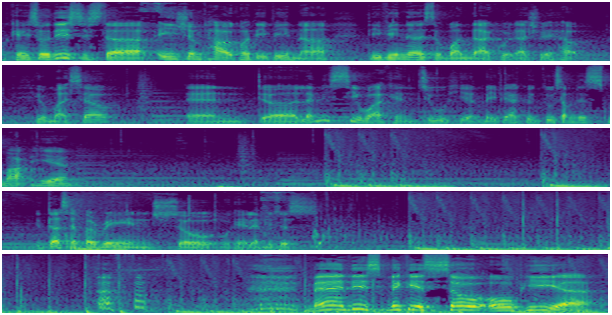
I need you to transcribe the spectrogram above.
Okay, so this is the ancient power called diviner. Diviner is the one that I could actually help heal myself. And uh, let me see what I can do here. Maybe I could do something smart here. It does have a range, so okay, let me just... Man, this make it so OP. Uh.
